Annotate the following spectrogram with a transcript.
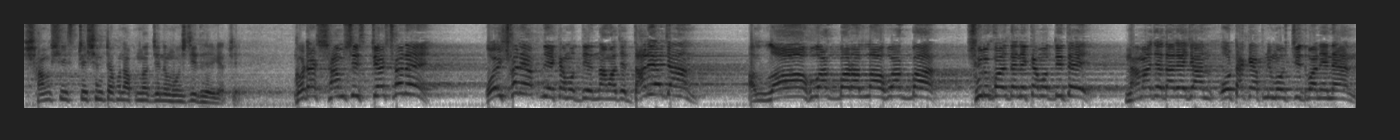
শামসি স্টেশনটা এখন আপনার জন্য মসজিদ হয়ে গেছে। গোটা শামসি স্টেশনে ওইখানে আপনি একামত দিয়ে নামাজে দাঁড়িয়ে যান। আল্লাহু আকবার আল্লাহু আকবার। শুরু করে দেন একামত দিতে। নামাজে দাঁড়িয়ে যান, ওটাকে আপনি মসজিদ বানিয়ে নেন।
